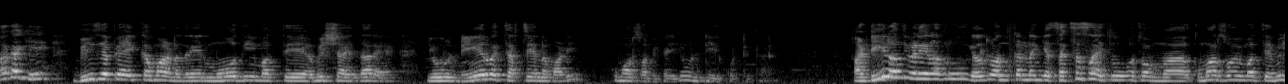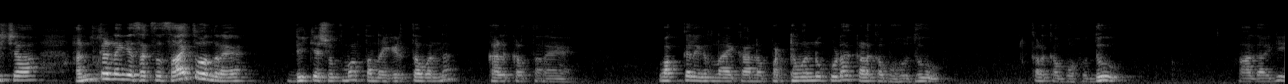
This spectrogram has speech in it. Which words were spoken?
ಹಾಗಾಗಿ ಬಿಜೆಪಿ ಹೈಕಮಾಂಡ್ ಅಂದ್ರೆ ಏನು ಮೋದಿ ಮತ್ತೆ ಅಮಿತ್ ಶಾ ಇದ್ದಾರೆ, ಇವರು ನೇರವಾಗಿ ಚರ್ಚೆಯನ್ನ ಮಾಡಿ ಕುಮಾರಸ್ವಾಮಿ ಕೈಗೆ ಒಂದು ಡೀಲ್ ಕೊಟ್ಟಿದ್ದಾರೆ. ಆ ಡೀಲ್ ಒಂದು ವೇಳೆ ಏನಾದರೂ ಎಲ್ಲರೂ ಅಂದ್ಕೊಂಡಂಗೆ ಸಕ್ಸಸ್ ಆಯಿತು, ಅಥವಾ ಕುಮಾರಸ್ವಾಮಿ ಮತ್ತೆ ಅಮಿತ್ ಶಾ ಅಂದ್ಕೊಂಡಂಗೆ ಸಕ್ಸಸ್ ಆಯಿತು ಅಂದ್ರೆ ಡಿ ಕೆ ಶಿವಕುಮಾರ್ ತನ್ನ ಹಿಡಿತವನ್ನು ಕಳ್ಕೊಳ್ತಾರೆ. ಒಕ್ಕಲಿಗರ ನಾಯಕ ಅನ್ನೋ ಪಟ್ಟವನ್ನು ಕೂಡ ಕಳ್ಕಬಹುದು. ಕಳ್ಕಬಹುದು. ಹಾಗಾಗಿ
